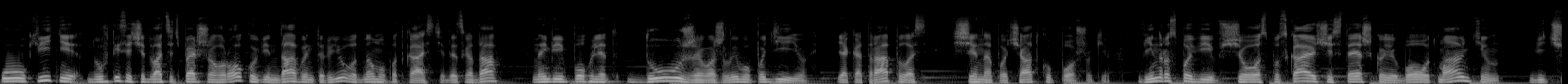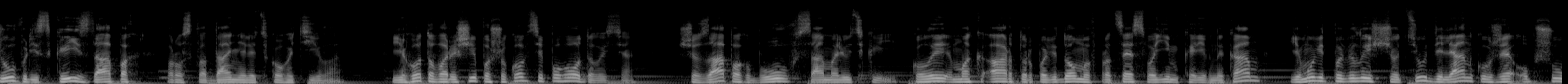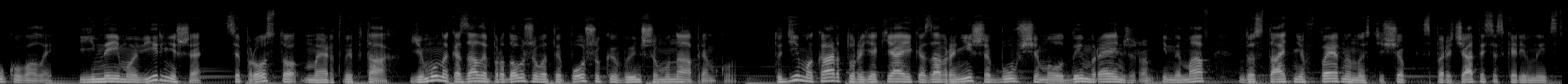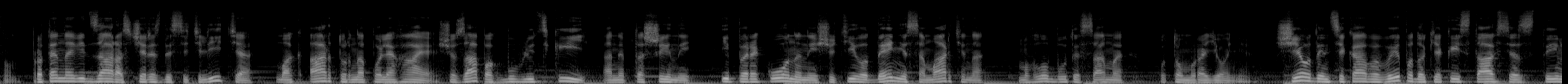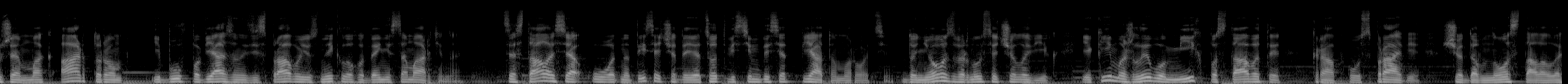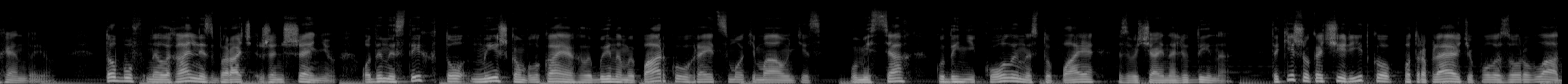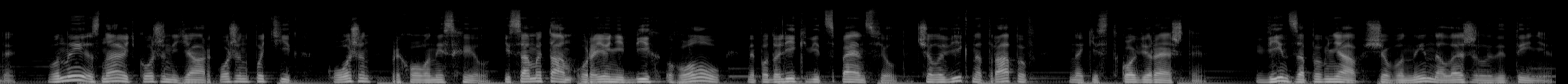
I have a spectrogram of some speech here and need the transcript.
У квітні 2021 року він дав інтерв'ю в одному подкасті, де згадав, на мій погляд, дуже важливу подію, яка трапилась ще на початку пошуків. Він розповів, що спускаючись стежкою Боут Маунтін, відчув різкий запах розкладання людського тіла. Його товариші-пошуковці погодилися, що запах був саме людський. Коли МакАртур повідомив про це своїм керівникам, йому відповіли, що цю ділянку вже обшукували, і неймовірніше, це просто мертвий птах. Йому наказали продовжувати пошуки в іншому напрямку. Тоді Макартур, як я і казав раніше, був ще молодим рейнджером і не мав достатньо впевненості, щоб сперечатися з керівництвом. Проте навіть зараз, через десятиліття, МакАртур наполягає, що запах був людський, а не пташиний, і переконаний, що тіло Денніса Мартіна могло бути саме у тому районі. Ще один цікавий випадок, який стався з тим же МакАртуром і був пов'язаний зі справою зниклого Деніса Мартіна. Це сталося у 1985 році. До нього звернувся чоловік, який, можливо, міг поставити крапку у справі, що давно стала легендою. То був нелегальний збирач женьшеню, один із тих, хто нишком блукає глибинами парку у Great Smoky Mountains, у місцях, куди ніколи не ступає звичайна людина. Такі шукачі рідко потрапляють у поле зору влади. Вони знають кожен яр, кожен потік, кожен прихований схил. І саме там, у районі Біг Голоу, неподалік від Спенсфілд, чоловік натрапив на кісткові решти. Він запевняв, що вони належали дитині.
